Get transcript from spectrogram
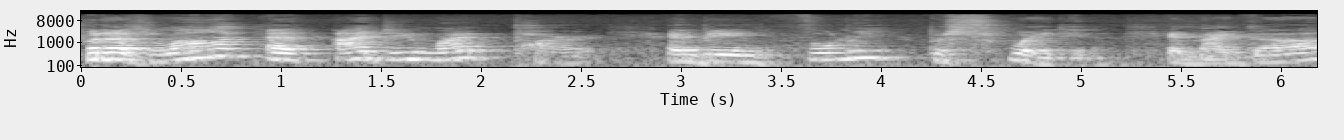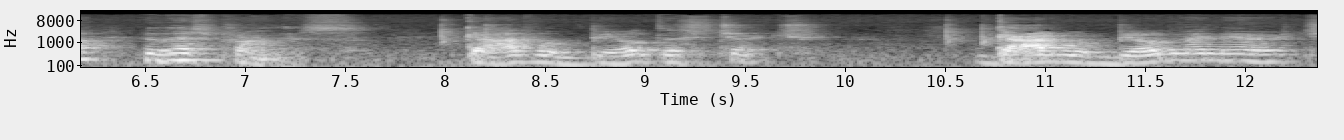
But as long as I do my part and being fully persuaded in my God who has promised, God will build this church. God will build my marriage.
